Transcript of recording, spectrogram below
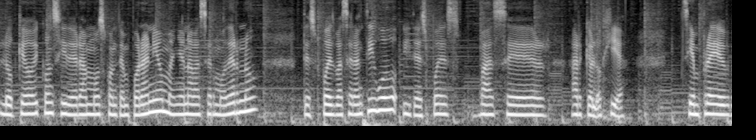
lo que hoy consideramos contemporáneo, mañana va a ser moderno, después va a ser antiguo y después va a ser arqueología. Siempre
